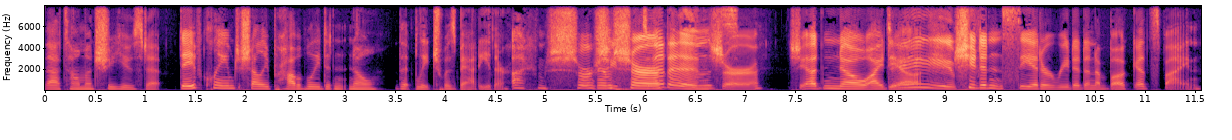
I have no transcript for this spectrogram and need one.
That's how much she used it. Dave claimed Shelly probably didn't know that bleach was bad either. I'm sure I'm she sure. didn't. I'm sure. She had no idea. Dave. She didn't see it or read it in a book. It's fine.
